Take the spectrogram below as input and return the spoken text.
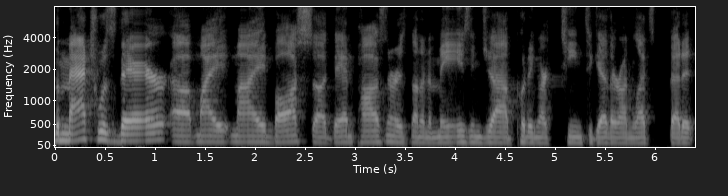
the match was there. Uh, my, my boss, uh, Dan Posner has done an amazing job putting our team together on Let's Bet It.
